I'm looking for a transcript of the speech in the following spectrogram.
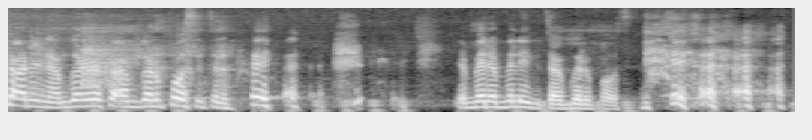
recording. I'm gonna record, I'm gonna post it you better believe it. I'm gonna post it.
